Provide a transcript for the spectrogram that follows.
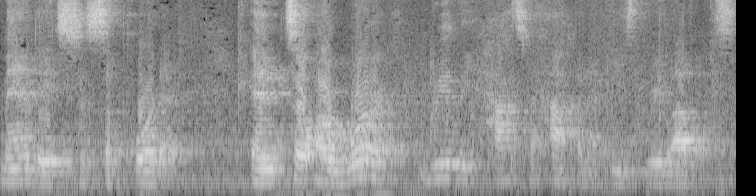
mandates to support it. And so our work really has to happen at these three levels.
